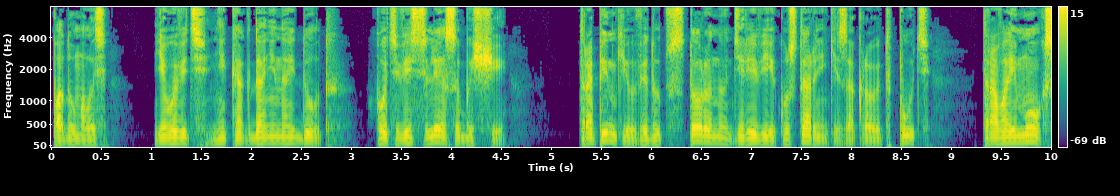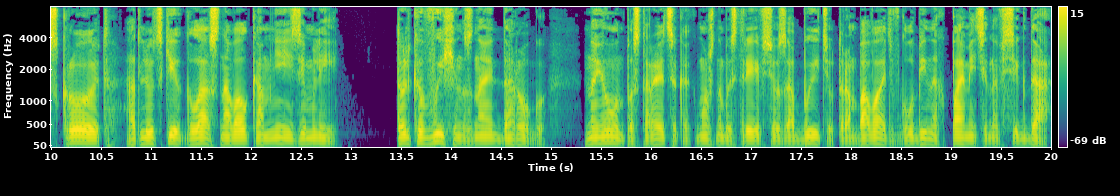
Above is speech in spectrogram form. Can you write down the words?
Подумалось, его ведь никогда не найдут, хоть весь лес обыщи. Тропинки уведут в сторону, деревья и кустарники закроют путь. Трава и мох скроют от людских глаз навал камней и земли. Только Выхин знает дорогу, но и он постарается как можно быстрее все забыть, утрамбовать в глубинах памяти навсегда,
